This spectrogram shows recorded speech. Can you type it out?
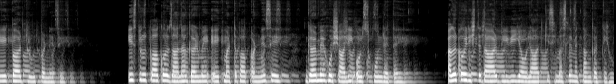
एक बार दरूद पढ़ने से। इस दरूद पाक को रोज़ाना घर में एक मरतबा पढ़ने से घर में खुशहाली और सुकून रहता है। अगर कोई रिश्तेदार, बीवी या औलाद किसी मसले में तंग करती हो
